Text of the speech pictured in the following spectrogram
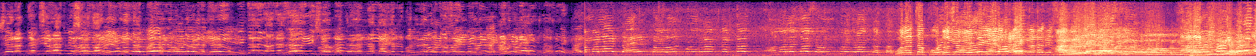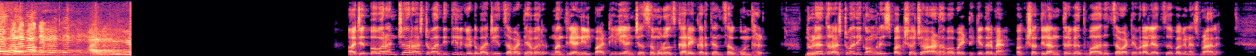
शहराध्यक्षालाच विश्वासात घेतलं जातं. चुकीचं झालं साहेब. शहराध्यक्षांना काय करतात? आम्हाला डायरेक्ट डावलून प्रोग्राम करतात आम्हाला त्या सांगून प्रोग्राम करतात कोणाचा फोटो बी घेत नाही आणि कार्यक्रमात अजित पवारांच्या राष्ट्रवादीतील गटबाजी चव्हाट्यावर मंत्री अनिल पाटील यांच्या समोरच कार्यकर्त्यांचा गोंधळ धुळ्यात राष्ट्रवादी काँग्रेस पक्षाच्या आढावा बैठकीदरम्यान पक्षातील अंतर्गत वाद चव्हाट्यावर आल्याचं बघण्यास मिळालं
